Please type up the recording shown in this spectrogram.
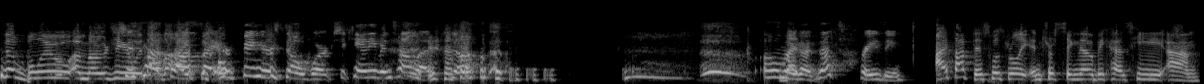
the blue emoji she's with all the eyesight. Her fingers don't work. She can't even tell us. No. Oh my But- god, that's crazy. I thought this was really interesting though because he um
